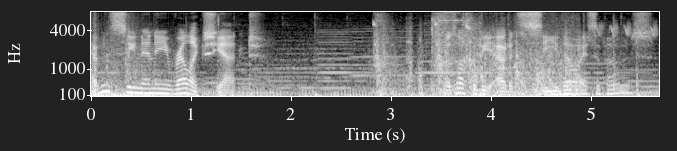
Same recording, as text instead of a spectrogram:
Haven't seen any relics yet. Those could be out at sea though, I suppose.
